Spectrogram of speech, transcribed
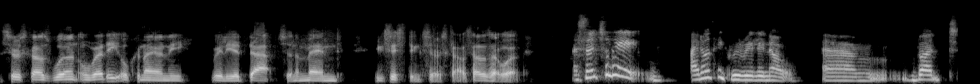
cirrus clouds weren't already, or can they only really adapt and amend existing cirrus clouds? How does that work? Essentially, I don't think we really know. Um, but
